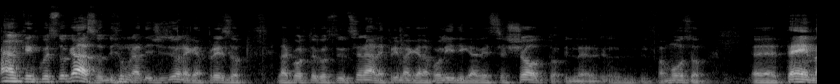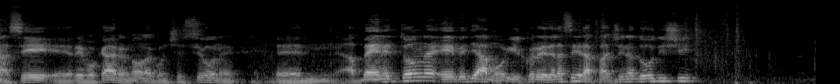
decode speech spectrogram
anche in questo caso di una decisione che ha preso la Corte Costituzionale prima che la politica avesse sciolto il, il, il famoso eh, tema se eh, revocare o no la concessione ehm, a Benetton e vediamo il Corriere della Sera, pagina 12.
